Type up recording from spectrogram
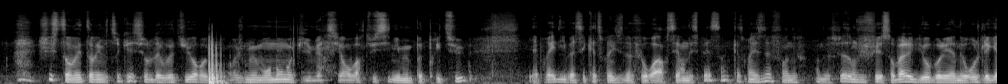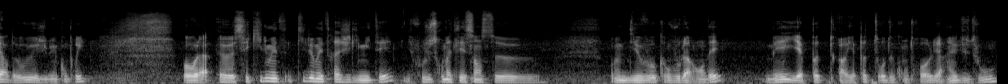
juste en mettant de la voiture. Euh, Moi je mets mon nom et puis merci, au revoir, tu signes, il n'y a même pas de prix dessus. Et après il dit bah, c'est 99 euros. Alors c'est en espèces, hein, 99 en, en espèces. Donc je lui fais 100 balles, il dit oh bon, les 1 euro je les garde. Oui, j'ai bien compris. Bon voilà, Euh, c'est kilométrage illimité. Il faut juste remettre l'essence euh, au même niveau quand vous la rendez. Mais il n'y a, pas de- a pas de tour de contrôle, il n'y a rien du tout.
